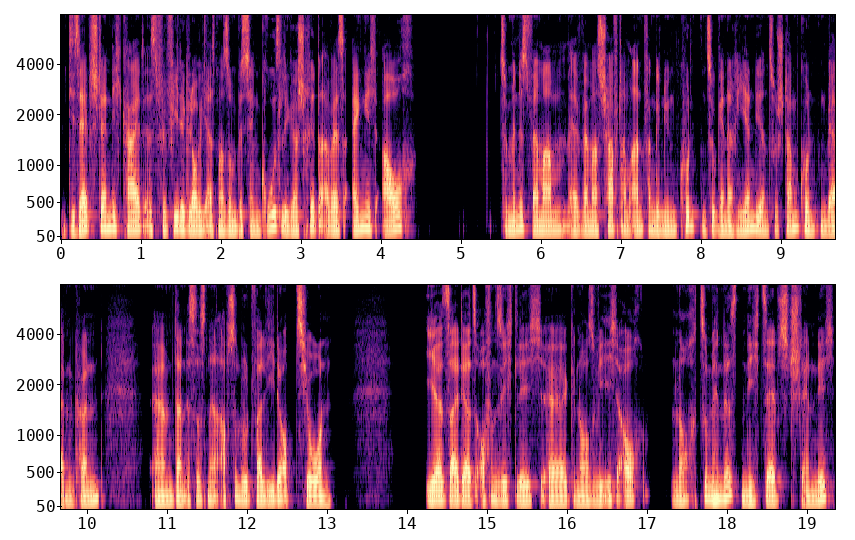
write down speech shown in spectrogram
die Selbstständigkeit ist für viele, glaube ich, erstmal so ein bisschen ein gruseliger Schritt, aber ist eigentlich auch, zumindest wenn man äh, wenn man es schafft, am Anfang genügend Kunden zu generieren, die dann zu Stammkunden werden können, ähm, dann ist es eine absolut valide Option. Ihr seid ja jetzt offensichtlich, äh, genauso wie ich auch noch zumindest, nicht selbstständig.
